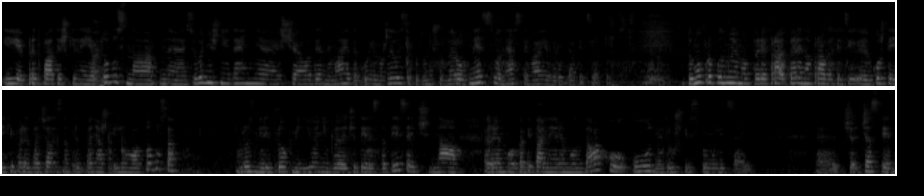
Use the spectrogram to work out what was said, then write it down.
І придбати шкільний автобус на е, сьогоднішній день е, ще один немає такої можливості, тому що виробництво не встигає виробляти ці автобуси. Тому пропонуємо перенаправити ці е, кошти, які передбачались на придбання шкільного автобуса в розмірі 3 мільйонів 400 тисяч на капітальний ремонт даху у Дмитрушківському ліцеї. Частини,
